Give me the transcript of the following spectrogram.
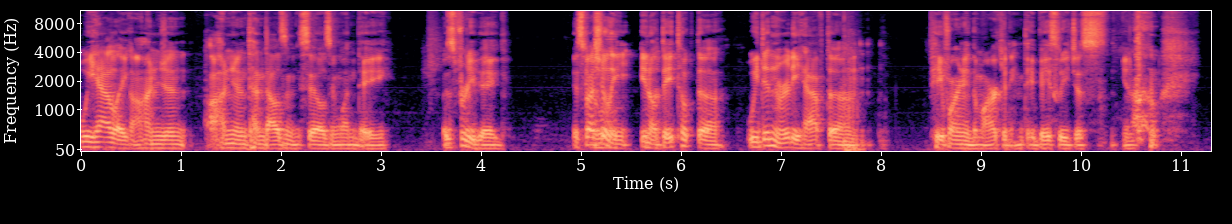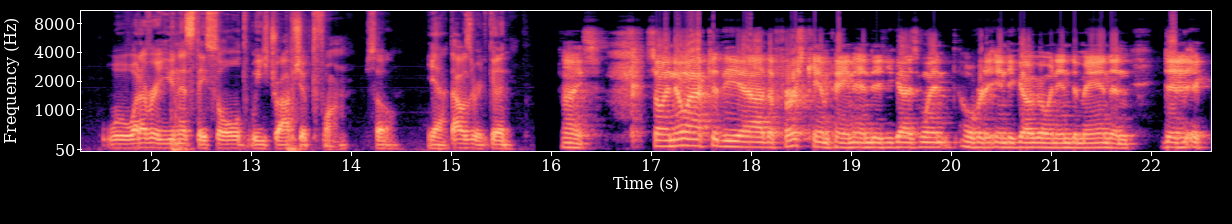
We had like 100, 110,000 sales in one day. It was pretty big, especially oh. you know they took the we didn't really have to pay for any of the marketing. They basically just you know whatever units they sold, we drop shipped for them. So yeah, that was really good. Nice. So I know after the uh, the first campaign ended, you guys went over to Indiegogo and In Demand and did e-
